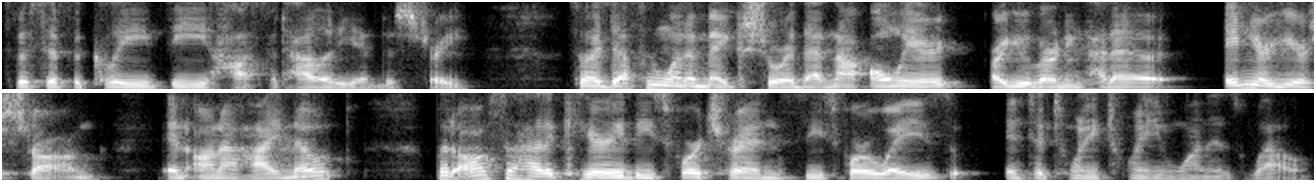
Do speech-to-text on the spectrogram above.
specifically the hospitality industry? So I definitely want to make sure that not only are, are you learning how to end your year strong and on a high note, but also how to carry these four trends, these four ways into 2021 as well.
